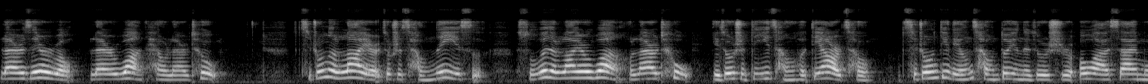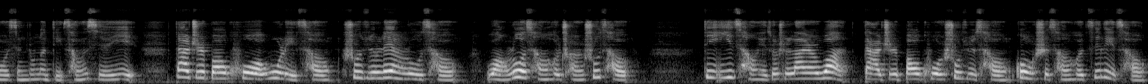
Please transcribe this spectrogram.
：Layer 0、Layer 1还有 Layer 2。其中的 layer 就是层的意思，所谓的 layer one 和 layer two，也就是第一层和第二层。其中第零层对应的就是 OSI 模型中的底层协议，大致包括物理层、数据链路层、网络层和传输层。第一层也就是 layer one，大致包括数据层、共识层和激励层，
